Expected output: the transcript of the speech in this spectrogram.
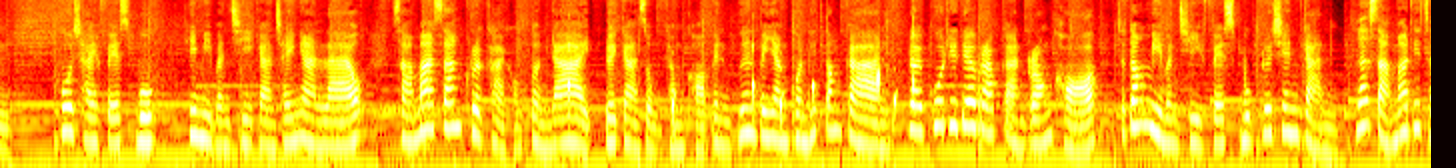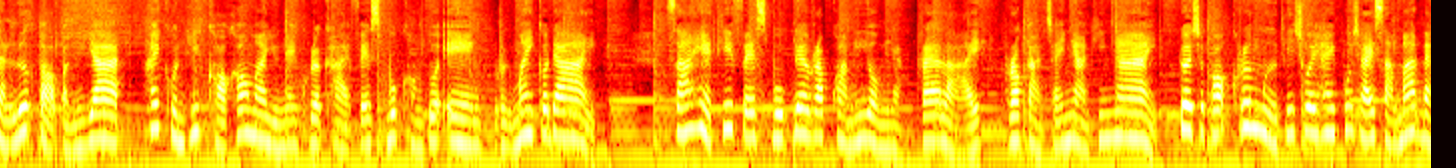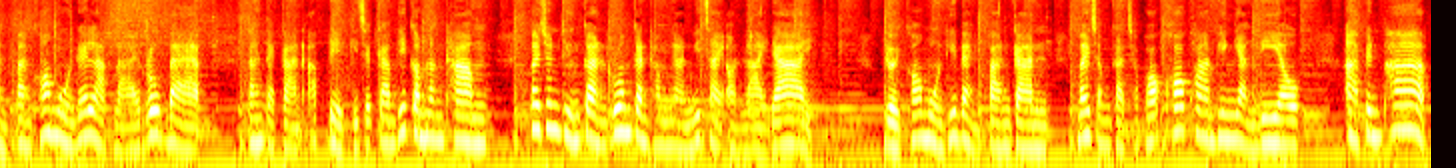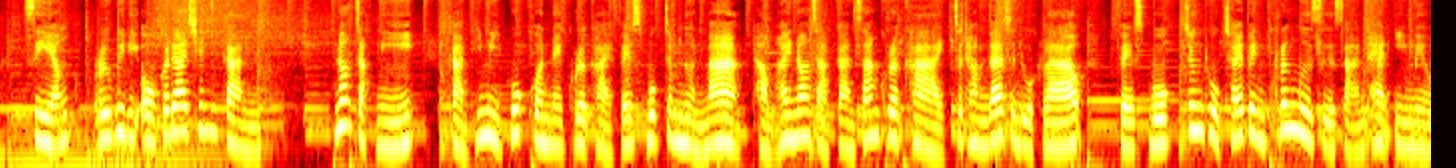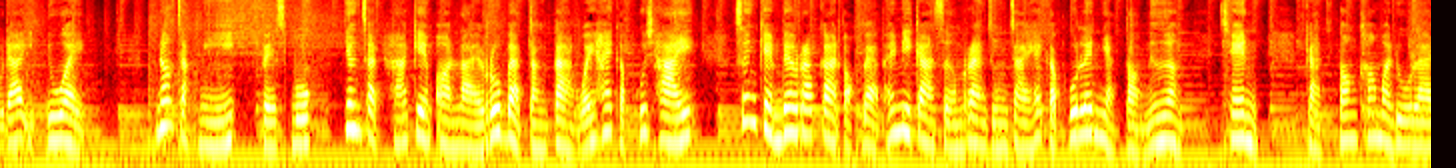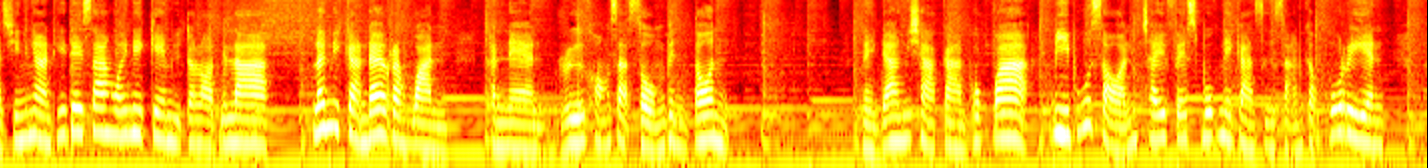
ผู้ใช้ Facebook ที่มีบัญชีการใช้งานแล้ว สามารถสร้างเครือข่ายของตนได้ โดยการส่งคำขอเป็นเพื่อนไปยังคนที่ต้องการ โดยผู้ที่ได้รับการร้องขอ จะต้องมีบัญชี Facebook ด้วยเช่นกัน และสามารถที่จะเลือกตอบอนุญาต ให้คนที่ขอเข้ามาอยู่ในเครือข่าย Facebook ของตัวเอง หรือไม่ก็ได้ สาเหตุที่ Facebook ได้รับความนิยมอย่างแพร่หลายเพราะการใช้งานที่ง่าย โดยเฉพาะเครื่องมือที่ช่วยให้ผู้ใช้สามารถแบ่งปันข้อมูลได้หลากหลายรูปแบบ ตั้งแต่การอัปเดตกิจกรรมที่กำลังทำไปจนถึงการร่วมกันทำงานวิจัยออนไลน์ได้ โดยข้อมูลที่แบ่งปันกัน ไม่จำกัดเฉพาะข้อความเพียงอย่างเดียว อาจเป็นภาพ เสียง หรือวิดีโอก็ได้เช่นกัน นอกจากนี้ การที่มีผู้คนในเครือข่าย Facebook จำนวนมากทำให้นอกจากการสร้างเครือข่ายจะทำได้สะดวกแล้ว Facebook จึงถูกใช้เป็นเครื่องมือสื่อสารแทนอีเมลได้อีกด้วย นอกจากนี้ Facebook ยังจัดหาเกมออนไลน์รูปแบบต่างๆ ไว้ให้กับผู้ใช้ ซึ่งเกมได้รับการออกแบบให้มีการเสริมแรงจูงใจให้กับผู้เล่นอย่างต่อเนื่อง เช่น การจะต้องเข้ามาดูแลชิ้นงานที่ได้สร้างไว้ในเกมอยู่ตลอดเวลา และมีการได้รางวัล คะแนน หรือของสะสมเป็นต้น ในด้านวิชาการพบว่า มีผู้สอนใช้ Facebook ในการสื่อสารกับผู้เรียน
